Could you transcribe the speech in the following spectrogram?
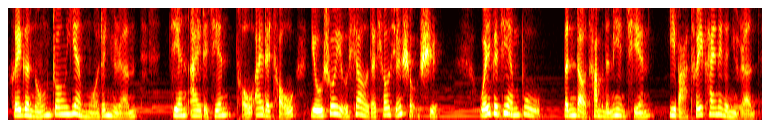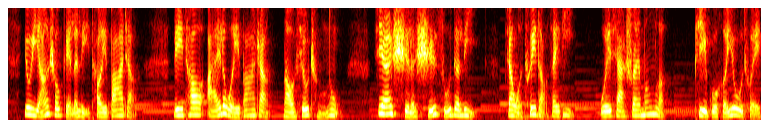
和一个浓妆艳抹的女人，肩挨着肩，头挨着头，有说有笑的挑选首饰。我一个箭步奔到他们的面前，一把推开那个女人，又扬手给了李涛一巴掌。李涛挨了我一巴掌，恼羞成怒，竟然使了十足的力，将我推倒在地。我一下摔懵了。屁股和右腿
